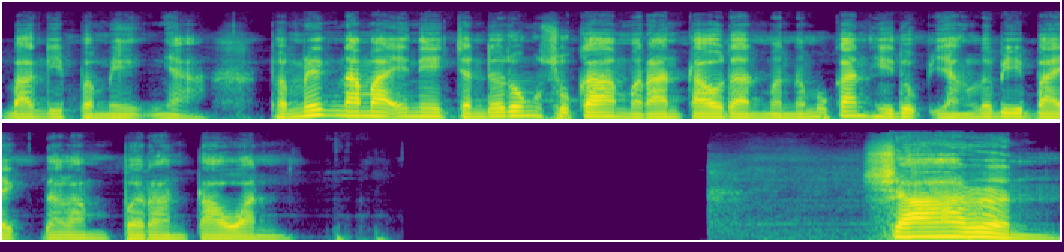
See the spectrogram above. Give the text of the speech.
bagi pemiliknya. Pemilik nama ini cenderung suka merantau dan menemukan hidup yang lebih baik dalam perantauan. Sharon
